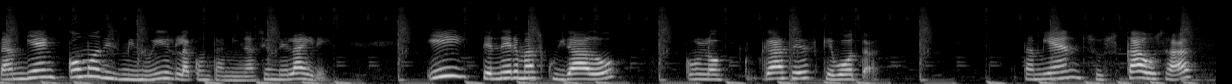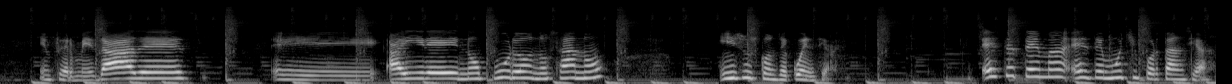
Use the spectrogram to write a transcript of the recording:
También cómo disminuir la contaminación del aire y tener más cuidado con los gases que botas. También sus causas, enfermedades, eh, aire no puro, no sano y sus consecuencias. Este tema es de mucha importancia,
